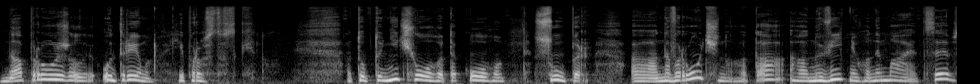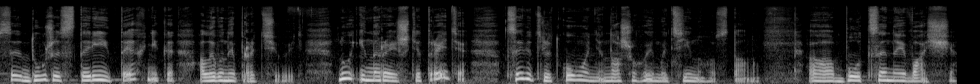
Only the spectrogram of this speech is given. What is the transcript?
напружили, утримали і просто скинули. Тобто нічого такого супер навороченого та новітнього немає. Це все дуже старі техніки, але вони працюють. Ну і нарешті, третє це відслідковування нашого емоційного стану, бо це найважче.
